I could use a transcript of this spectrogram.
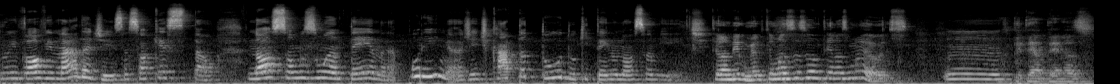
não envolve nada disso. É só questão. Nós somos uma antena purinha. A gente capta tudo que tem no nosso ambiente. Tem um amigo meu que tem umas antenas maiores. Hum, Que tem antenas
